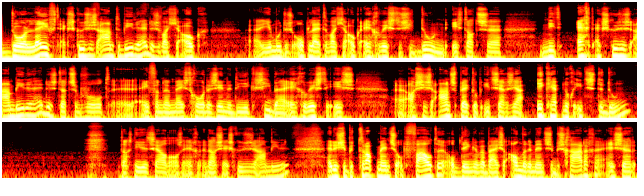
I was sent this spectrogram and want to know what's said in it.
doorleefd excuses aan te bieden? Hè? Dus wat je ook, je moet dus opletten, wat je ook egoïsten ziet doen, is dat ze niet echt excuses aanbieden. Hè? Dus dat ze bijvoorbeeld, eh, een van de meest gehoorde zinnen die ik zie bij egoïsten is, eh, als je ze aanspreekt op iets, zeggen ze ja, ik heb nog iets te doen. Dat is niet hetzelfde als, als excuses aanbieden. En dus je betrapt mensen op fouten, op dingen waarbij ze andere mensen beschadigen. En ze,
